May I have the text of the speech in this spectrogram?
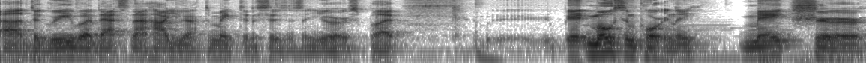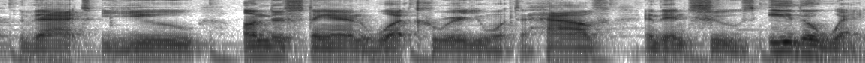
uh, degree, but that's not how you have to make the decisions in yours. But it, most importantly, make sure that you understand what career you want to have and then choose either way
